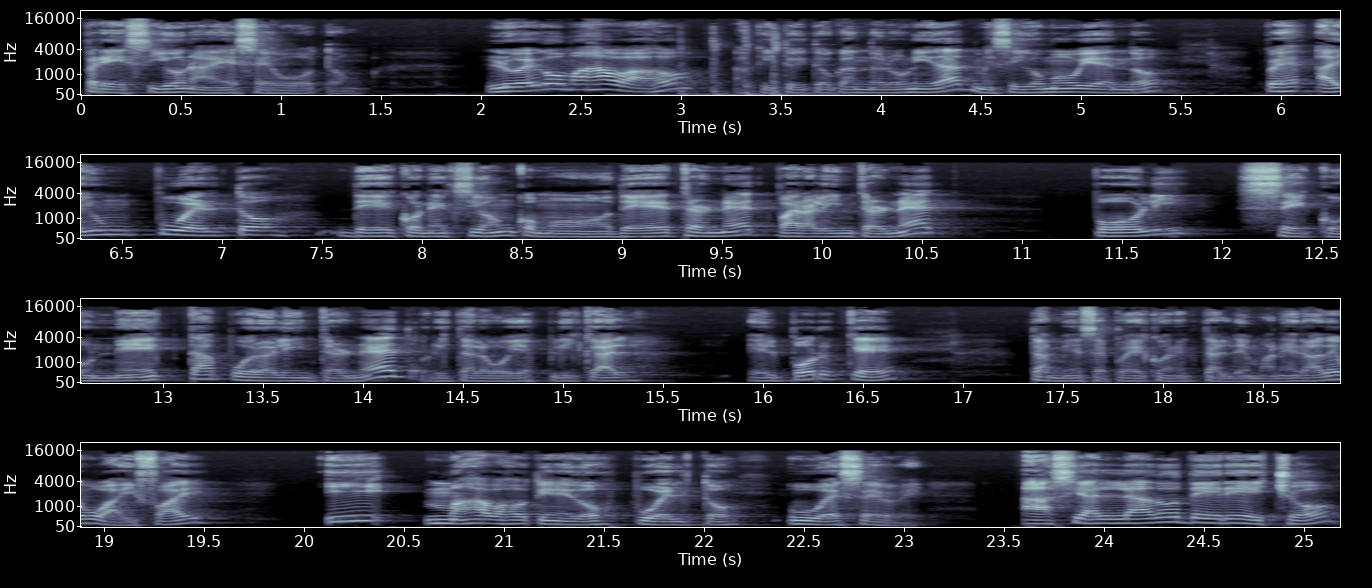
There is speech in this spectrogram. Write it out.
presiona ese botón. Luego más abajo, aquí estoy tocando la unidad, me sigo moviendo, pues hay un puerto de conexión como de Ethernet para el Internet. Poly se conecta por el Internet, ahorita le voy a explicar el por qué. También se puede conectar de manera de Wi-Fi y más abajo tiene dos puertos USB. Hacia el lado derecho,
